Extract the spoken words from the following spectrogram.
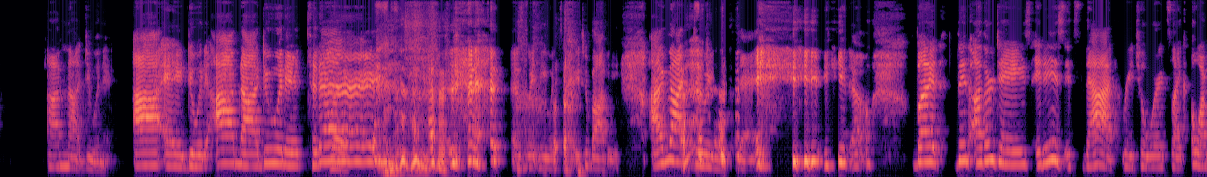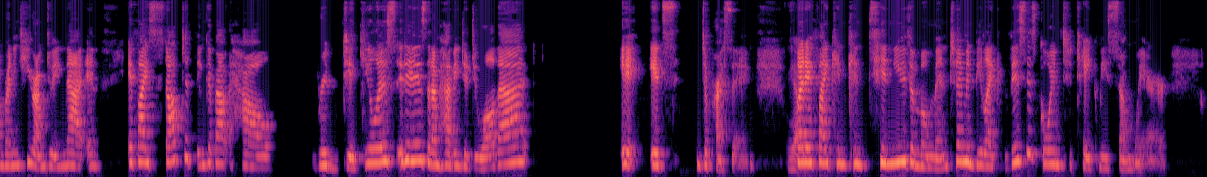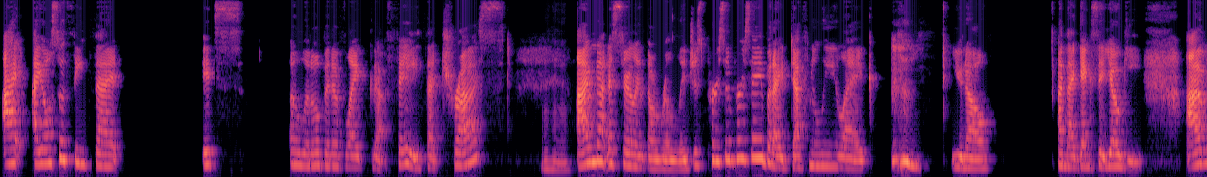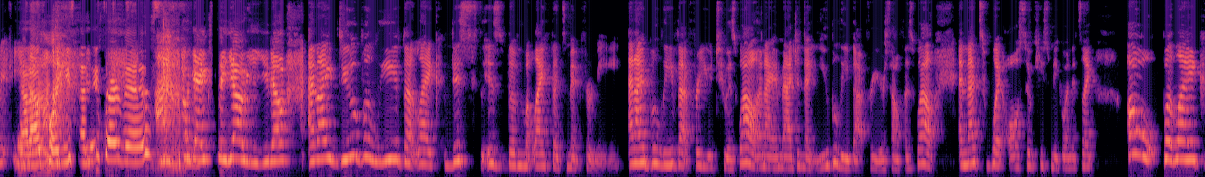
I'm not doing it. I ain't doing it. I'm not doing it today. As Whitney would say to Bobby, I'm not doing it today. you know, but then other days it is, it's that, Rachel, where it's like, oh, I'm running here, I'm doing that. And if I stop to think about how ridiculous it is that I'm having to do all that, it it's depressing. Yeah. But if I can continue the momentum and be like, this is going to take me somewhere, I I also think that it's a little bit of like that faith, that trust. hmm I'm not necessarily like a religious person per se, but I definitely like, you know, I'm that gangsta yogi. I'm you Shout know, out Courtney Sunday service. I'm a gangsta yogi, you know? And I do believe that, like, this is the life that's meant for me. And I believe that for you too, as well. And I imagine that you believe that for yourself as well. And that's what also keeps me going. It's like, oh, but like,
